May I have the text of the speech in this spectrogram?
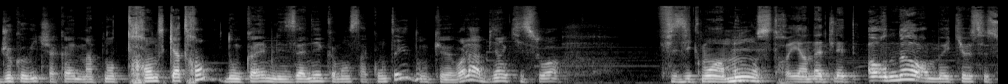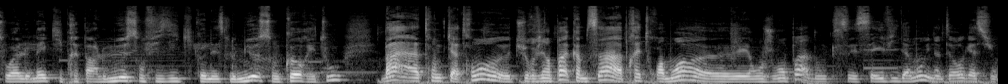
Djokovic a quand même maintenant 34 ans, donc quand même les années commencent à compter. Donc euh, voilà, bien qu'il soit physiquement un monstre et un athlète hors norme, que ce soit le mec qui prépare le mieux son physique, qui connaisse le mieux son corps et tout, bah à 34 ans, euh, tu reviens pas comme ça après 3 mois euh, et en jouant pas. Donc c'est évidemment une interrogation.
